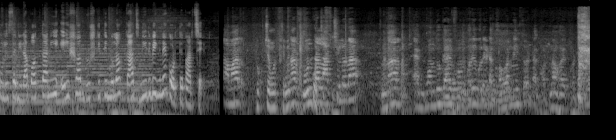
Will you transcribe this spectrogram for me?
পুলিশের নিরাপত্তা নিয়ে এই সব দুষ্কৃতিমূলক কাজ নির্বিঘ্নে করতে পারছে। আমার ওনার ফোনটা লাগছিল না। ওনার এক বন্ধুকে আমি ফোন করে বলে এটা খবর নেই তো এটা ঘটনা হয়ে ঘটেছে।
